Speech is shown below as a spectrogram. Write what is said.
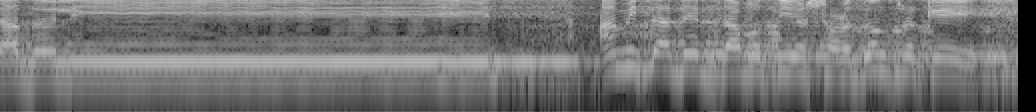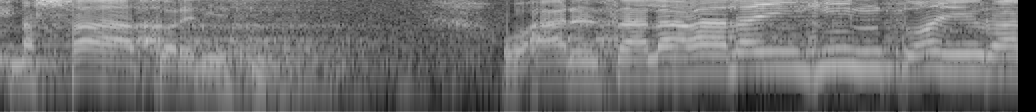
تضليل আমি তাদের যাবতীয় ষড়যন্ত্রকে নস্বাত করে দিয়েছি وأرسل عليهم طيرا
